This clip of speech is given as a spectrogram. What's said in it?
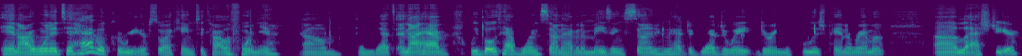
And I wanted to have a career. So I came to California um, and that's and I have we both have one son. I have an amazing son who had to graduate during the Foolish Panorama uh, last year.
